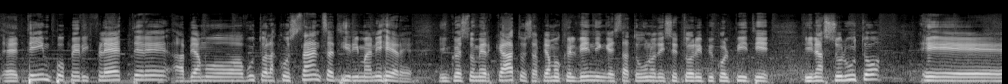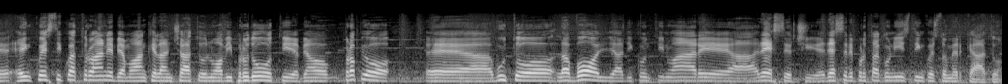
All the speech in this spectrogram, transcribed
eh, tempo per riflettere, abbiamo avuto la costanza di rimanere in questo mercato, sappiamo che il vending è stato uno dei settori più colpiti in assoluto e, e in questi quattro anni abbiamo anche lanciato nuovi prodotti, abbiamo proprio eh, avuto la voglia di continuare ad esserci ed essere protagonisti in questo mercato.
